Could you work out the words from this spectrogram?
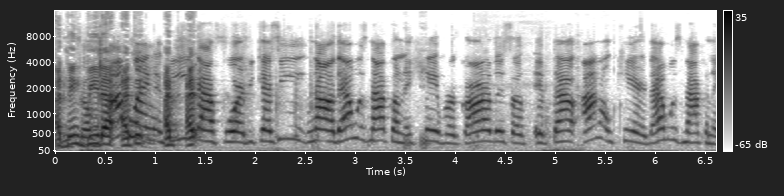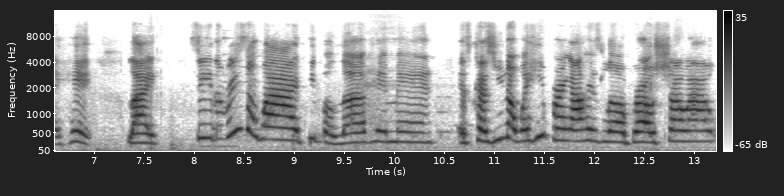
I think felt- B Dot. I I'm think blaming I, B I, Dot for it because he no, that was not gonna mm-hmm. hit regardless of if that I don't care. That was not gonna hit. Like, see, the reason why people love him, man, is because you know when he bring out his little bro show out,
